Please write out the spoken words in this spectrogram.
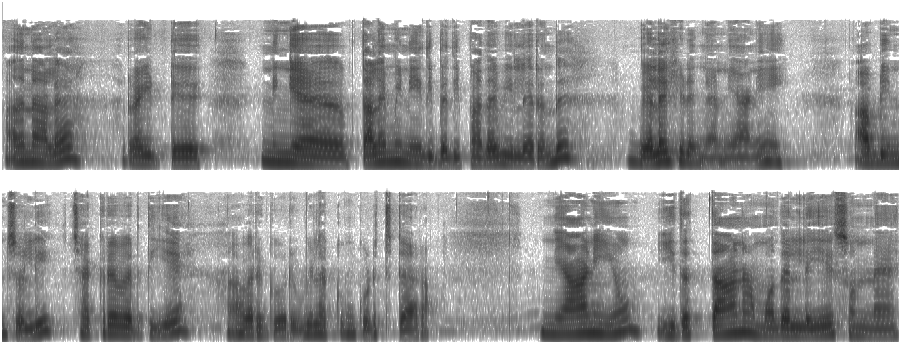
அதனால் ரைட்டு நீங்கள் தலைமை நீதிபதி பதவியிலிருந்து விலகிடுங்க ஞானி அப்படின்னு சொல்லி சக்கரவர்த்தியே அவருக்கு ஒரு விளக்கம் கொடுத்துட்டாராம். ஞானியும் இதைத்தான் நான் முதல்லையே சொன்னேன்.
